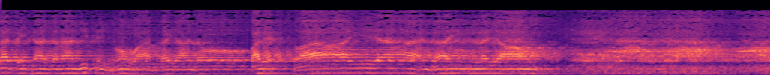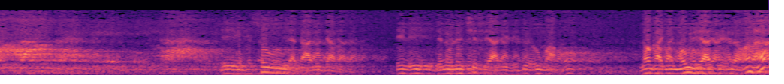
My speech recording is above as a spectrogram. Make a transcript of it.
ကဒိဋ္ဌာသရဏိသိဏောဝါတရားတော်ပါတဲ့သွားရတိုင်းလျောင်း ဒီမဆုံးရတာလေးကြပါလားဒီလေဒီလိုလေးချစ်စရာလေးတွေတွေ့ဦးမှာပေါ့လောကကြီးမုန်းရခြင်းတော့ဟုတ်လား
